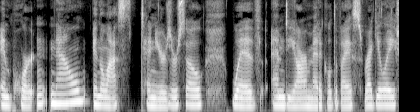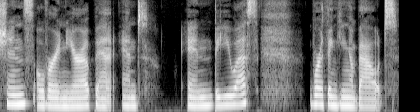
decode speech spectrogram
important now in the last 10 years or so with MDR medical device regulations over in Europe and, and in the US, we're thinking about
